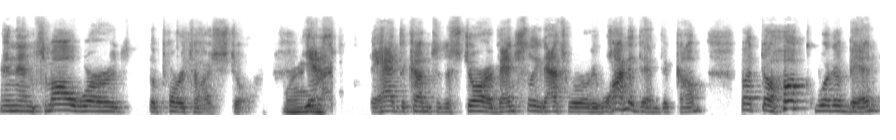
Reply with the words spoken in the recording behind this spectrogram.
And then small words, the Portage store. right. Yes, they had to come to the store eventually. That's where we wanted them to come. But the hook would have been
